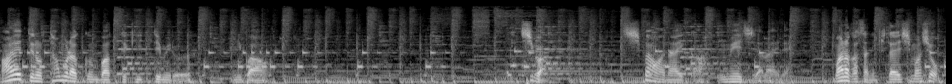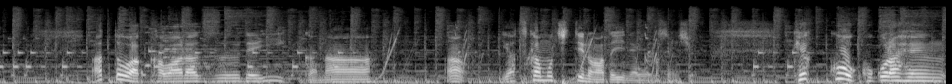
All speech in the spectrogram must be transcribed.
あえての田村君抜擢行ってみる ?2 番。千葉。千葉はないか。イメージじゃないね。真中さんに期待しましょう。あとは変わらずでいいかな。あ、八つか持ちっていうのがまたいいね、大野選手。結構ここら辺、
